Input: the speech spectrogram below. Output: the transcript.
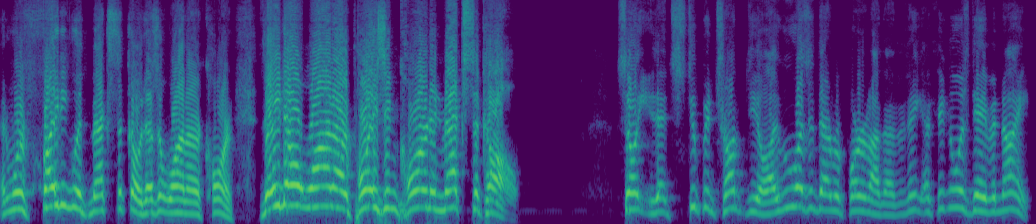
And we're fighting with Mexico, doesn't want our corn. They don't want our poison corn in Mexico. So that stupid Trump deal, who wasn't that reported on that? I think I think it was David Knight.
